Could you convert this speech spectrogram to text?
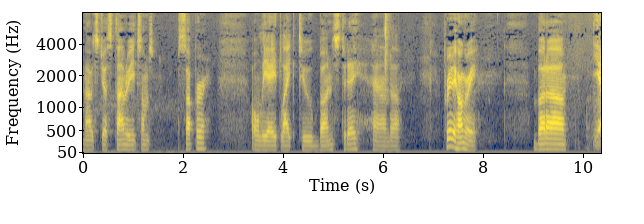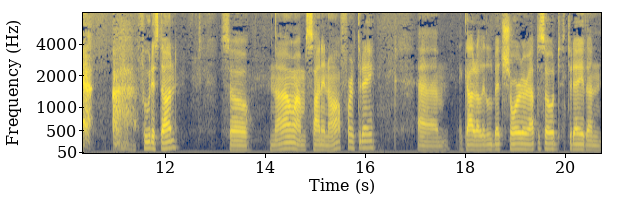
now it's just time to eat some supper. Only ate like two buns today, and uh, pretty hungry. But uh, yeah, food is done. So now I'm signing off for today. Um, it got a little bit shorter episode today than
